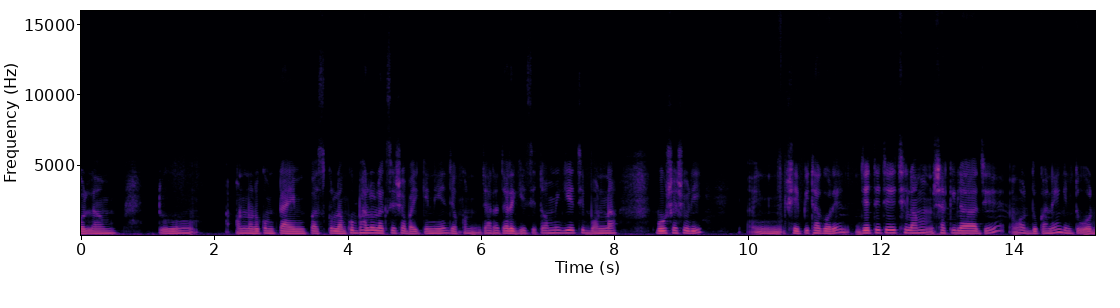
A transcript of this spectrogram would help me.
করলাম, একটু অন্যরকম টাইম পাস করলাম। খুব ভালো লাগছে সবাইকে নিয়ে যখন, যারা যারা গিয়েছি। তো আমি গিয়েছি বন্যা বউ শাশুড়ি সেই পিঠা করে যেতে চেয়েছিলাম শাকিলা যে ওর দোকানে, কিন্তু ওর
